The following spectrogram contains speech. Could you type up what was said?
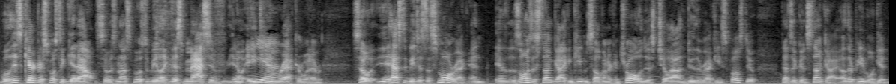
Well, his character is supposed to get out, so it's not supposed to be like this massive, you know, team Yeah. wreck or whatever. So it has to be just a small wreck, and if, as long as the stunt guy can keep himself under control and just chill out and do the wreck he's supposed to, that's a good stunt guy. Other people get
